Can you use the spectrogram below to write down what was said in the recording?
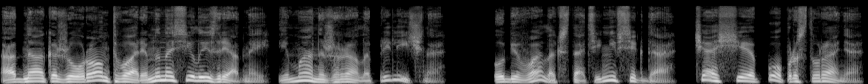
Однако же урон тварям наносило изрядный, и маны жрала прилично. Убивала, кстати, не всегда, чаще попросту раня.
